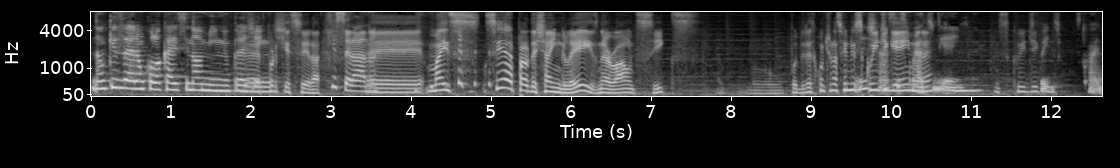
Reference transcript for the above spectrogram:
não quiseram colocar esse nominho pra É, gente. por que será? Que será, né? É, mas se é pra deixar em inglês, né? Round Six, poderia continuar sendo Squid esse Game, né? Game, né? Squid Squid. Squad.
